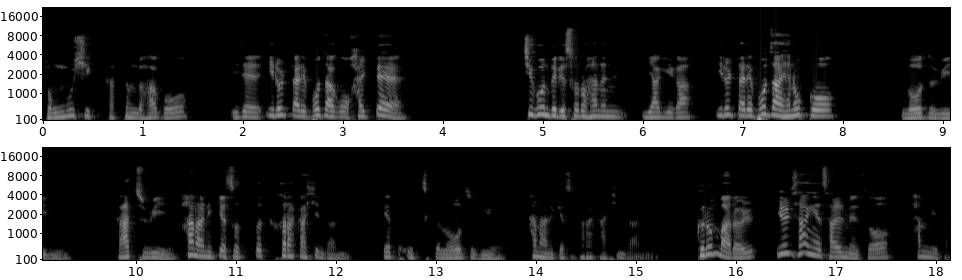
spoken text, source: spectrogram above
종무식 같은 거 하고 이제 1월 달에 보자고 할 때 직원들이 서로 하는 이야기가 1월 달에 보자 해놓고 Lord's will, God's will 하나님께서 뜻 허락하신다는 It's the Lord's will 하나님께서 허락하신다는 그런 말을 일상의 삶에서 합니다.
